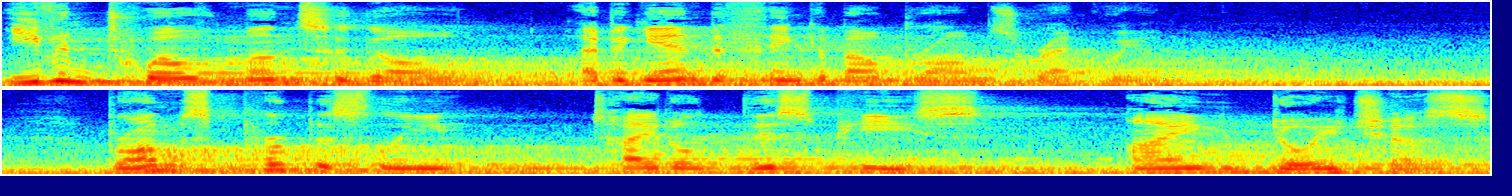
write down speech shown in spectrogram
Even 12 months ago, I began to think about Brahms' Requiem. Brahms purposely titled this piece Ein Deutsches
